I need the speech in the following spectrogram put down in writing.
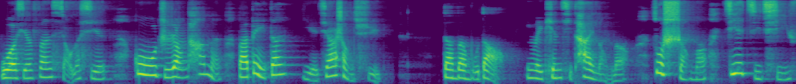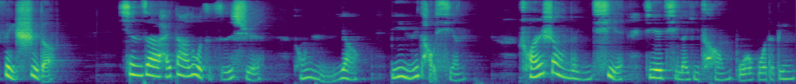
我嫌帆小了些，故只让他们把被单也加上去，但办不到，因为天气太冷了，做什么皆极其费事的。现在还大落子紫雪，同雨一样，比雨讨嫌。船上的一切结起了一层薄薄的冰，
